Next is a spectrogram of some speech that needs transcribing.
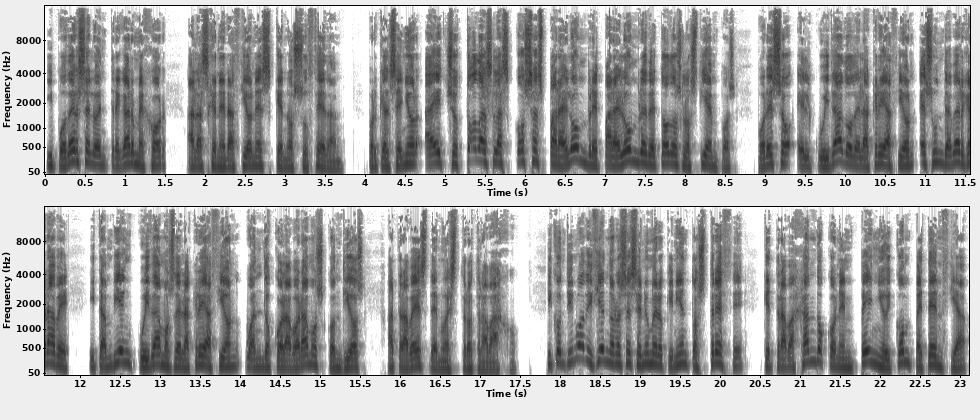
y podérselo entregar mejor a las generaciones que nos sucedan. Porque el Señor ha hecho todas las cosas para el hombre, para el hombre de todos los tiempos. Por eso el cuidado de la creación es un deber grave y también cuidamos de la creación cuando colaboramos con Dios a través de nuestro trabajo. Y continúa diciéndonos ese número 513 que trabajando con empeño y competencia,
